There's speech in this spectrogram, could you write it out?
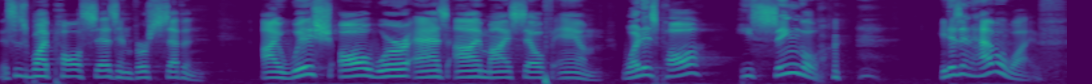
This is why Paul says in verse 7, I wish all were as I myself am. What is Paul? He's single. he doesn't have a wife.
